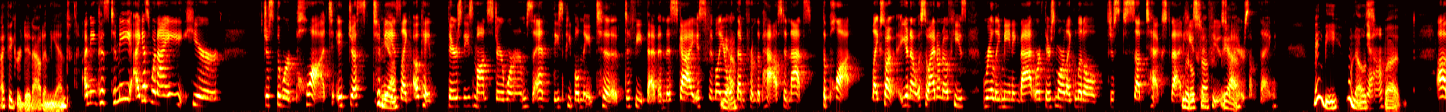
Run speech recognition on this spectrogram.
I figured it out in the end. I mean, because to me, I guess when I hear just the word plot, it just to me Yeah. is like, okay, there's these monster worms, and these people need to defeat them, and this guy is familiar Yeah. with them from the past, and that's the plot. Like, so, you know, so I don't know if he's really meaning that, or if there's more like little just subtext that Little he's stuff, confused yeah. by or something. Maybe who knows? Yeah. But Uh,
